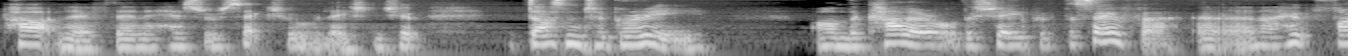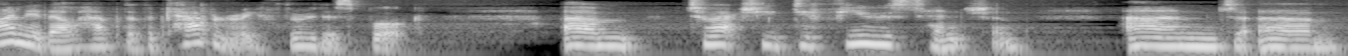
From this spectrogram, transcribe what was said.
partner, if they're in a heterosexual relationship, doesn't agree on the colour or the shape of the sofa. Uh, and I hope finally they'll have the vocabulary through this book um, to actually diffuse tension and um,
